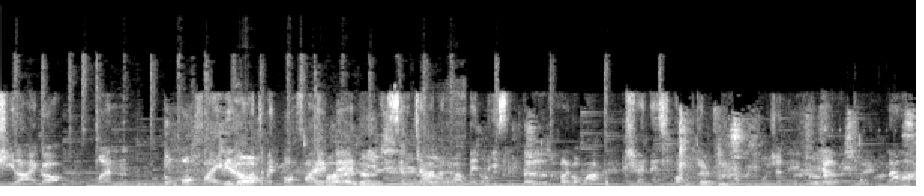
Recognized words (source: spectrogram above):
息来ก็เหมือนตรงหม้อไฟเนี่ยนะมันจะเป็นหม้อไฟแบรนด์ที่เซียวจ้านะคะเป็นพรีเซนเตอร์เขาเลยบอกว่าใช้ในสปอนเซอร์ภาพของฉันเองอย่างน่ารัก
